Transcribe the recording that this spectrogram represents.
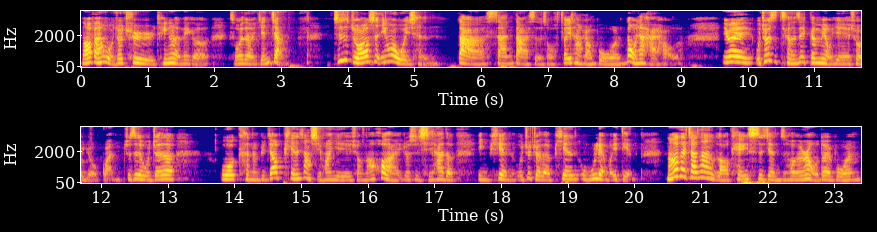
然后反正我就去听了那个所谓的演讲，其实主要是因为我以前大三、大四的时候非常喜欢博文，但我现在还好了，因为我觉得可能是跟没有夜夜秀有关，就是我觉得我可能比较偏向喜欢夜夜秀，然后后来就是其他的影片，我就觉得偏无聊一点，然后再加上老 K 事件之后，又让我对博文。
